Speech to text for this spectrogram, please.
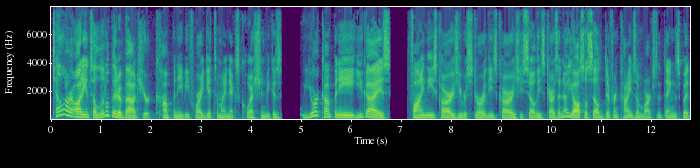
Tell our audience a little bit about your company before I get to my next question because your company, you guys find these cars, you restore these cars, you sell these cars. I know you also sell different kinds of marks and things, but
